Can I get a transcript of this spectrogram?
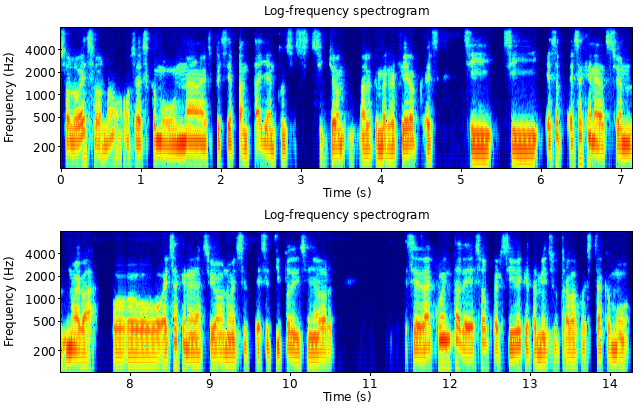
solo eso, ¿no? O sea, es como una especie de pantalla, entonces, si yo a lo que me refiero es, si, si esa, esa generación nueva o esa generación o ese, ese tipo de diseñador se da cuenta de eso, percibe que también su trabajo está como,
